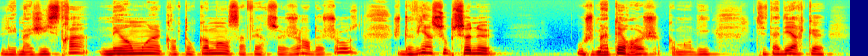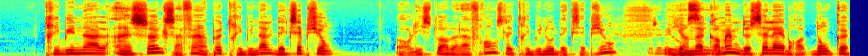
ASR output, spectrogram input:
les magistrats. Néanmoins, quand on commence à faire ce genre de choses, je deviens soupçonneux ou je m'interroge, comme on dit. C'est-à-dire que tribunal un seul, ça fait un peu tribunal d'exception. Or, l'histoire de la France, les tribunaux d'exception, il y en a quand même de célèbres. Donc, euh,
